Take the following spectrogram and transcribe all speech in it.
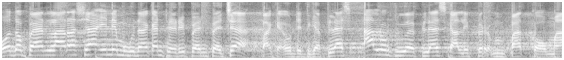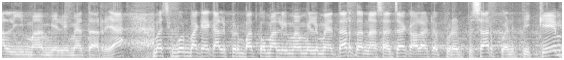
untuk bahan laras ya ini menggunakan dari bahan baja pakai OD 13 alur 12 kaliber 4,5 mm ya. Meskipun pakai kaliber 4,5 mm tenang saja kalau ada buran besar bukan big game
